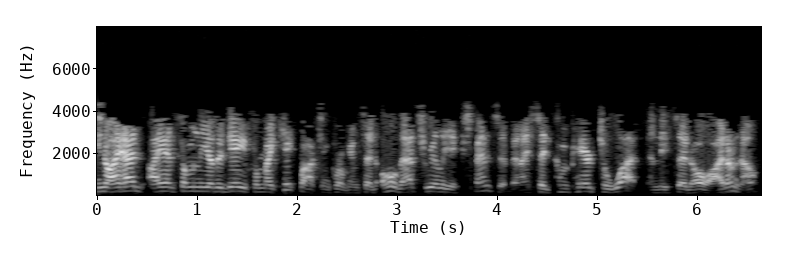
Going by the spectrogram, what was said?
you know, I had I had someone the other day from my kickboxing program said, "Oh, that's really expensive," and I said, "Compared to what?" And they said, "Oh, I don't know."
